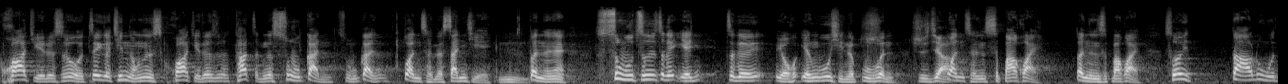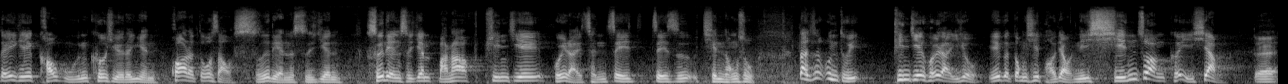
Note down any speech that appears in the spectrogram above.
花节的时候，这个青铜是花节的时候，它整个树干、主干断成了三节，嗯，断成呢，树枝这个圆这个有圆弧形的部分支架断成十八块，断成十八块。所以大陆的一些考古跟科学人员花了多少十年的时间，十年时间把它拼接回来成这这只青铜树。但是问题拼接回来以后，有一个东西跑掉，你形状可以像。对，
